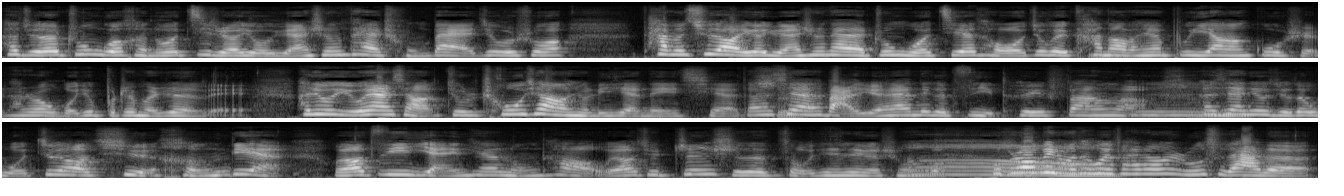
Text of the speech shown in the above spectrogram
他觉得中国很多记者有原生态崇拜，就是说他们去到一个原生态的中国街头，就会看到完全不一样的故事。他说我就不这么认为，他就永远想就是抽象的去理解那一切，但是是现在把原来那个自己推翻了，嗯他现在就觉得我就要去横店，我要自己演一天龙套，我要去真实的走进这个生活。哦我不知道为什么他会发生如此大的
